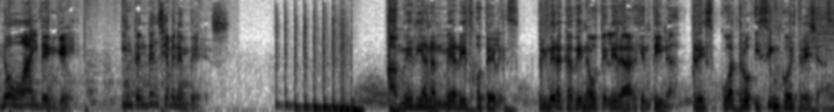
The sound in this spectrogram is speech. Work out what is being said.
no hay dengue. Intendencia Menéndez. American and Merit Hoteles. Primera cadena hotelera argentina. 3, 4 y 5 estrellas.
